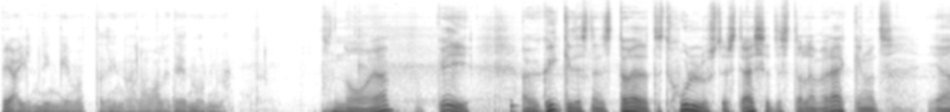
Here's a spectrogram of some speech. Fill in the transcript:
pea ilmtingimata sinna lavale teed murdma. Nojah, okei okay., aga kõikidest nendest toredatest hullustest ja asjadest oleme rääkinud ja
